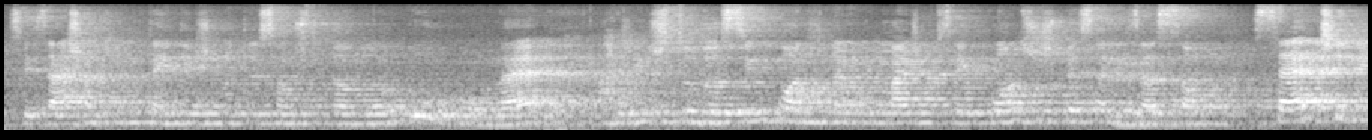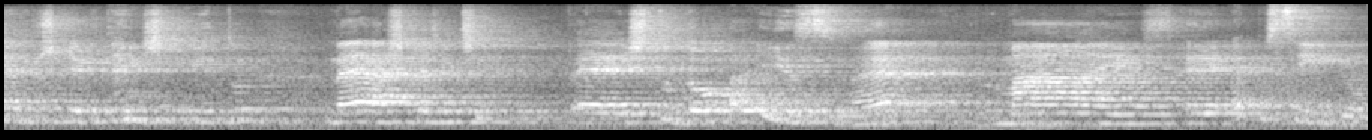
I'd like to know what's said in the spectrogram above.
Vocês acham que entendem de nutrição estudando no Google, né? A gente estudou cinco anos, né? mais não sei quantos de especialização, sete livros que ele tem escrito, né? Acho que a gente é, estudou para isso, né? Mas é, é, possível,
